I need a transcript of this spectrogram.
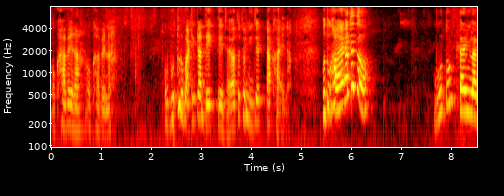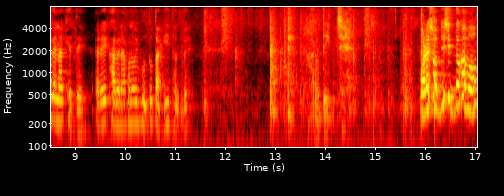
ও খাবে না, ও খাবে না। ও ভুতুর বাটিটা দেখতে যায়, অথচ নিজেরটা খায় না। ভুতু খাওয়া গেছে তো? ভুতুর টাইম লাগে না খেতে। আর এ খাবে না, এখন ওই ভুতু তাকিয়েই থাকবে। আরও দেখছে। পরে সবজি সিদ্ধ খাব।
